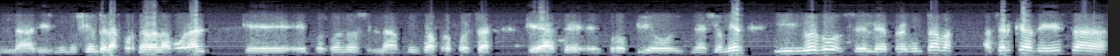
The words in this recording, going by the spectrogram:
la disminución de la jornada laboral, que eh, pues bueno es la misma propuesta que hace el propio Ignacio Mier. Y luego se le preguntaba acerca de esta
